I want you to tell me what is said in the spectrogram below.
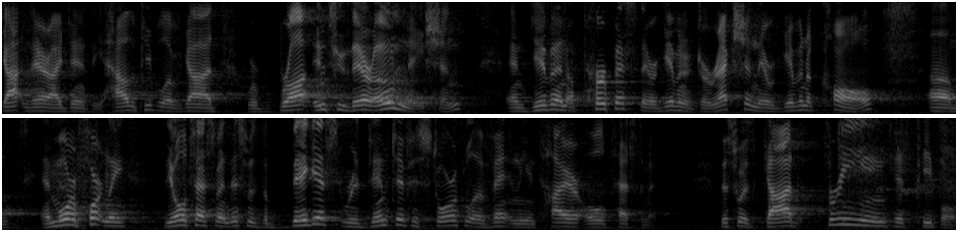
got their identity, how the people of God were brought into their own nation and given a purpose, they were given a direction, they were given a call. Um, and more importantly, the Old Testament, this was the biggest redemptive historical event in the entire Old Testament. This was God freeing his people.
